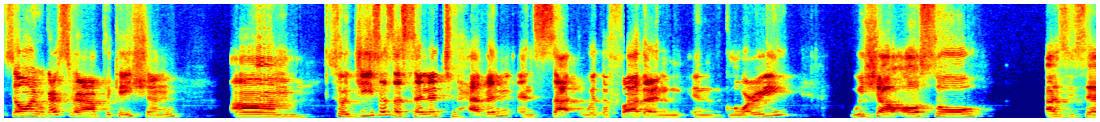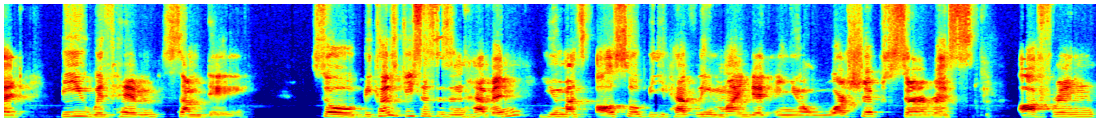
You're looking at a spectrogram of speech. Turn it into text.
so in regards to our application, um, so Jesus ascended to heaven and sat with the Father in, in glory. We shall also, as he said, be with him someday. So because Jesus is in heaven, you must also be heavily minded in your worship, service, offering,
